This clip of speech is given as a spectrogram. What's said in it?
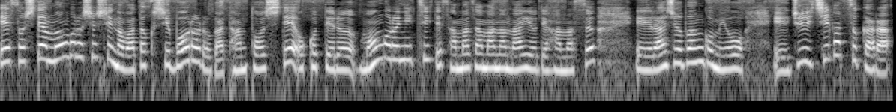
えそして、モンゴル出身の私、ボロルが担当して送っているモモンゴルについて様々な内容で話す、えーラジオ番組を、えー11月から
